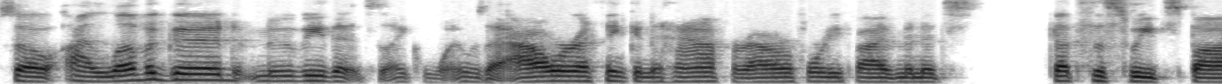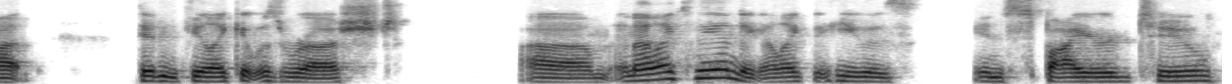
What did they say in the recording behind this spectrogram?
So I love a good movie that's like what it was an hour, I think, and a half or hour forty five minutes. That's the sweet spot. Didn't feel like it was rushed, um, and I liked the ending. I liked that he was inspired to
